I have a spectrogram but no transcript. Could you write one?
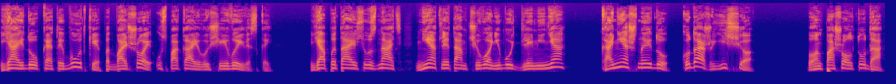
Я иду к этой будке под большой успокаивающей вывеской. Я пытаюсь узнать, нет ли там чего-нибудь для меня. Конечно, иду. Куда же еще? Он пошел туда,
